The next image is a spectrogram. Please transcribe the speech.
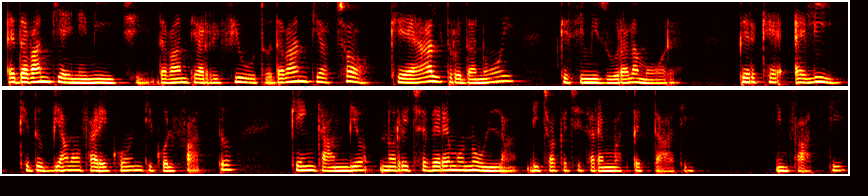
È davanti ai nemici, davanti al rifiuto, davanti a ciò che è altro da noi che si misura l'amore, perché è lì che dobbiamo fare i conti col fatto che in cambio non riceveremo nulla di ciò che ci saremmo aspettati. Infatti,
